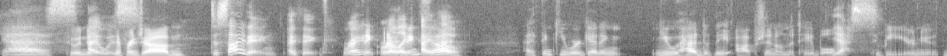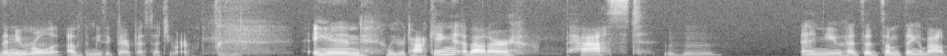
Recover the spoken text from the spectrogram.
yes to a I different job. deciding, I think, right? I think, or I like think I so. had I think you were getting you had the option on the table. Yes. Mm-hmm. To be your new the new role of the music therapist that you are. And we were talking about our past. Mm-hmm. And you had said something about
